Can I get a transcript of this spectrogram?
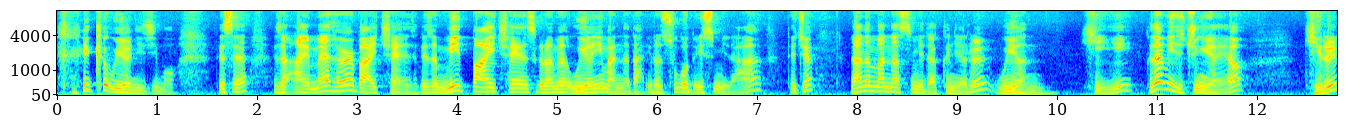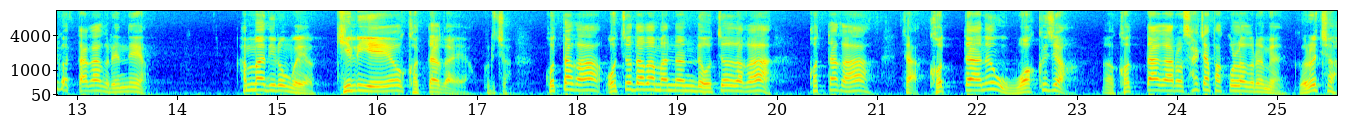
그러니까 우연이지 뭐. 됐어요? 그래서 I met her by chance. 그래서 meet by chance 그러면 우연히 만나다 이런 수고도 있습니다. 됐죠? 나는 만났습니다. 그녀를 우연 히. 그다음에 이제 중요해요. 길을 걷다가 그랬네요. 한마디로 뭐예요? 길이에요, 걷다가예요. 그렇죠. 걷다가 어쩌다가 만났는데 어쩌다가 걷다가 자 걷다는 walk죠. 어, 걷다가로 살짝 바꾸려 그러면 그렇죠.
